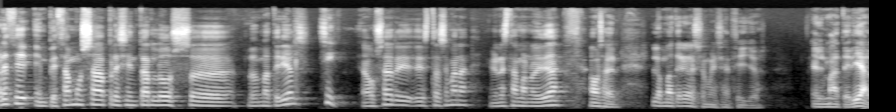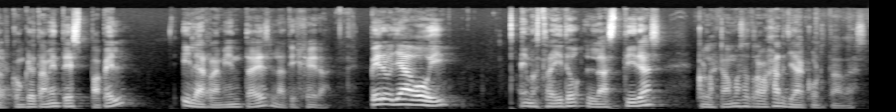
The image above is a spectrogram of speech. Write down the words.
parece, empezamos a presentar los, eh, los materiales Sí. a usar eh, esta semana en esta manualidad. Vamos a ver, los materiales son muy sencillos. El material concretamente es papel y la herramienta es la tijera. Pero ya hoy hemos traído las tiras con las que vamos a trabajar ya cortadas.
